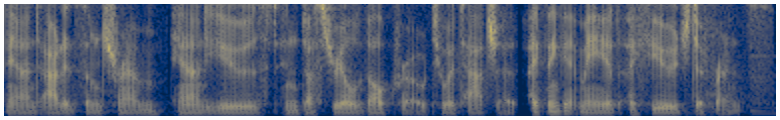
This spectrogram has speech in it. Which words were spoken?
and added some trim and used industrial Velcro to attach it. I think it made a huge difference.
